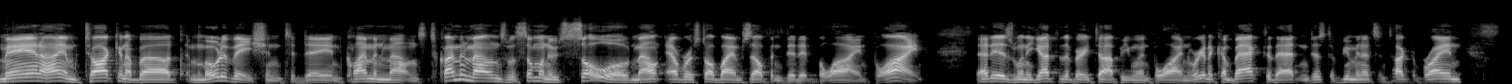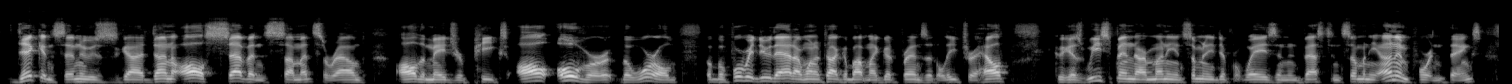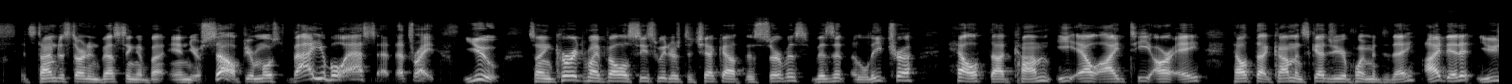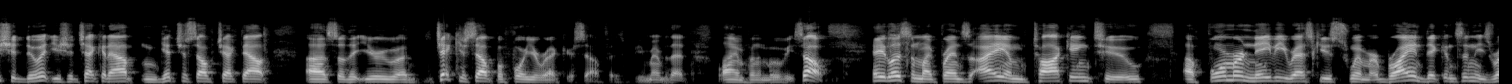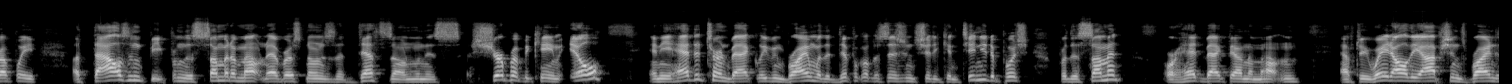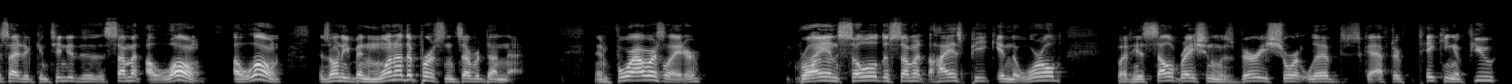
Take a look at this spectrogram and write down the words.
Man, I am talking about motivation today and climbing mountains. Climbing mountains with someone who soloed Mount Everest all by himself and did it blind. Blind. That is, when he got to the very top, he went blind. We're going to come back to that in just a few minutes and talk to Brian Dickinson, who's uh, done all seven summits around all the major peaks all over the world. But before we do that, I want to talk about my good friends at Elytra Health because we spend our money in so many different ways and invest in so many unimportant things. It's time to start investing in yourself, your most valuable asset. That's right, you. So I encourage my fellow C-suiters to check out this service. Visit Elytra health.com, E L I T R A, health.com, and schedule your appointment today. I did it. You should do it. You should check it out and get yourself checked out uh, so that you uh, check yourself before you wreck yourself. If you remember that line from the movie. So, hey, listen, my friends, I am talking to a former Navy rescue swimmer, Brian Dickinson. He's roughly a thousand feet from the summit of Mount Everest, known as the Death Zone, when his Sherpa became ill and he had to turn back, leaving Brian with a difficult decision should he continue to push for the summit or head back down the mountain. After he weighed all the options, Brian decided to continue to the summit alone. Alone. There's only been one other person that's ever done that. And four hours later, Brian soloed the summit, the highest peak in the world, but his celebration was very short lived. After taking a few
